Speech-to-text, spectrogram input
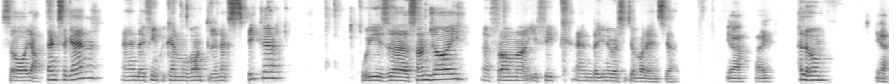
So yeah, thanks again. And I think we can move on to the next speaker, who is uh, Sanjoy uh, from uh, IFIC and the University of Valencia. Yeah, hi. Hello, Yeah.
